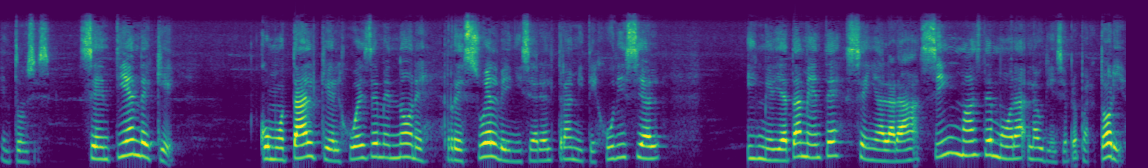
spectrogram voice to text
Entonces, se entiende que como tal que el juez de menores resuelve iniciar el trámite judicial, inmediatamente señalará sin más demora la audiencia preparatoria,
